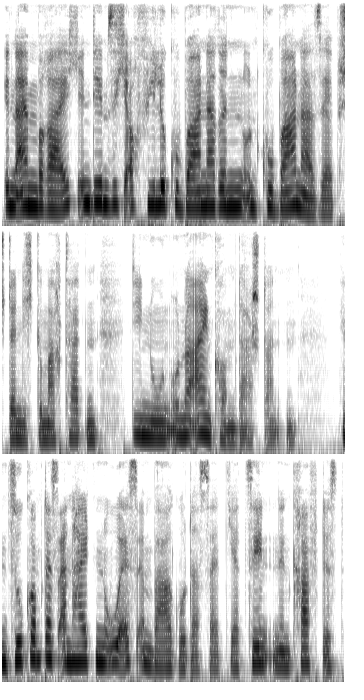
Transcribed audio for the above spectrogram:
In einem Bereich, in dem sich auch viele Kubanerinnen und Kubaner selbstständig gemacht hatten, die nun ohne Einkommen dastanden. Hinzu kommt das anhaltende US-Embargo, das seit Jahrzehnten in Kraft ist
